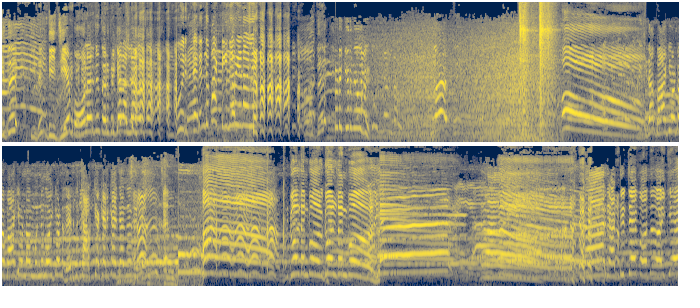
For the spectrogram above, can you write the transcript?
ഇത് ഇത്? ഡിജിയെ ബോൾ എറിഞ്ഞ് തെറിപ്പിക്കാനല്ല അത് നോക്ക്. ഓ! ഇതാ ഭാഗ്യമുണ്ടോ ഭാഗ്യമുണ്ടോ മുന്നിൽ നോക്കിക്കൊണ്ട്. എടുത്ത് കറക്കിയൊക്കെ എടുക്കാൻ ഗോൾഡൻ ബോൾ ഗോൾഡൻ ബോൾ രണ്ടിന്റെ പോന്ന് നോക്കിയേ.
